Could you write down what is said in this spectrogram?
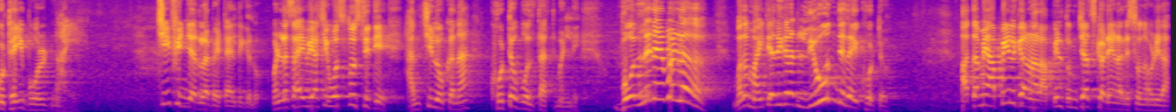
कुठेही बोर्ड नाही. चीफ इंजिनियरला भेटायला गेलो. म्हणलं साहेब याची वस्तुस्थिती आहे. आमची लोक ना खोटं बोलतात म्हणले. बोलले नाही म्हणलं. मला माहिती अधिकारात लिहून दिलंय खोटं. आता मी अपील करणार अपील तुमच्याचकडे येणार आहे सोनवडीला.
